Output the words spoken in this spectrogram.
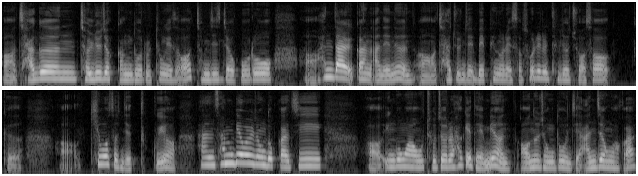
어, 작은 전류적 강도를 통해서 점진적으로 어, 한 달간 안에는 어, 자주 이제 매핑을 해서 소리를 들려주어서 그 어, 키워서 이제 듣고요. 한 3개월 정도까지 어, 인공화호 조절을 하게 되면 어느 정도 이제 안정화가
